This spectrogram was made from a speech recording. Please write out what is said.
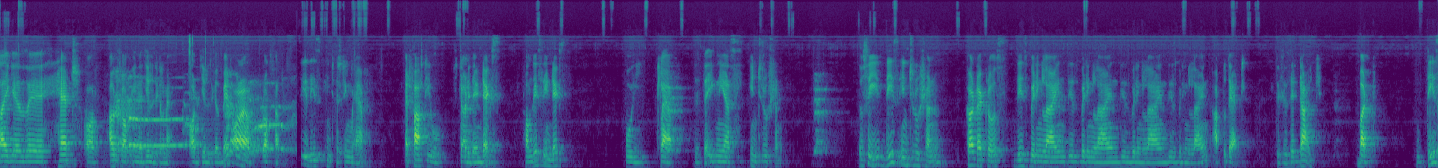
like as a head or outcrop in a geological map or geological bed or a rock surface see this interesting map at first you study the index from this index, we clap this is the igneous intrusion. You see, this intrusion cut across this bedding line, this bedding line, this bedding line, this bedding line up to that. This is a dike. But this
